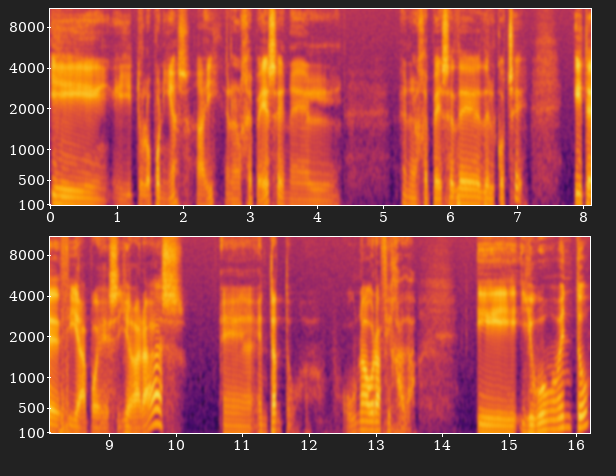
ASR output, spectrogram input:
y, y tú lo ponías ahí, en el GPS, en el, en el GPS del coche. Y te decía, pues llegarás eh, en tanto, una hora fijada. Y, hubo un momento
